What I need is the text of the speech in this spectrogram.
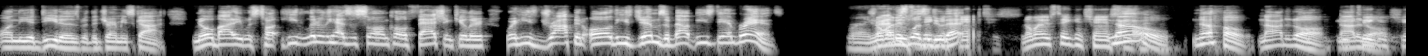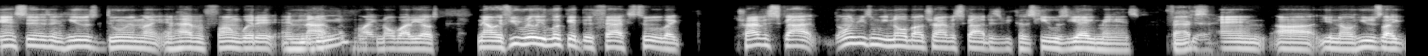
on the Adidas with the Jeremy Scott. Nobody was taught. He literally has a song called Fashion Killa where he's dropping all these gems about these damn brands. right, Travis wasn't do that. Chances. Nobody was taking chances. No, no, not at all. Not was at taking all. chances, and he was doing like and having fun with it, and not Mhm. looking like nobody else. Now, if you really look at the facts too, like Travis Scott, the only reason we know about Travis Scott is because he was Yay Man's, Facts. Yeah. and uh, you know, he was like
